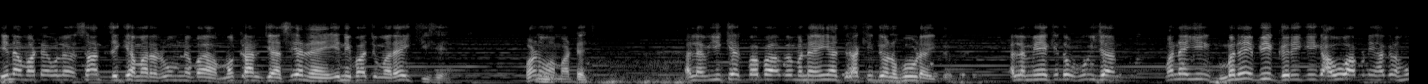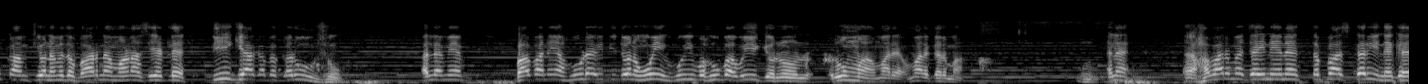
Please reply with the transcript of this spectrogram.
એના માટે ઓલે શાંત જગ્યા મારા રૂમ ને મકાન જ્યાં છે ને એની બાજુમાં રાખી છે ભણવા માટે જ. એટલે ઈ કે બાપા હવે મને અહીંયા જ રાખી દો ને હુવડાવી દો એટલે મેં કીધું હુઈ જા. મને ઈ મને બીક કરી ગઈ કે આવું આપણી આગળ શું કામ થયું અમે તો બહારના માણસ છીએ એટલે બી ગયા કે હવે કરવું છું એટલે મેં બાબાને અહીંયા હુડાવી દીધો ને હું હુઈ હુબા હુઈ ગયો રૂમમાં અમારે અમારા ઘરમાં. એટલે હવારમાં જઈને એને તપાસ કરીને કે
